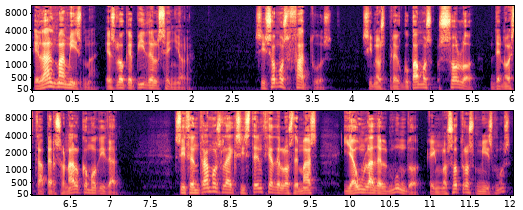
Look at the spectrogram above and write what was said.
el alma misma, es lo que pide el Señor. Si somos fatuos, si nos preocupamos solo de nuestra personal comodidad, si centramos la existencia de los demás y aún la del mundo en nosotros mismos,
